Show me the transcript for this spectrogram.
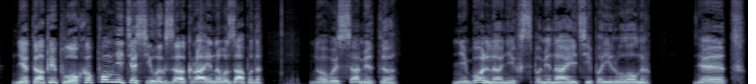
— Не так и плохо помнить о силах заокраинного Запада. — но вы сами-то не больно о них вспоминаете, — парировал Олмер. Нет,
